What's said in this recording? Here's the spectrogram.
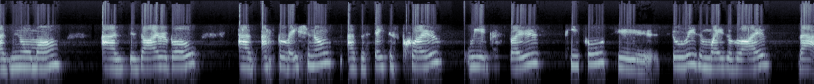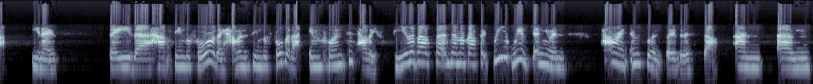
as normal, as desirable, as aspirational, as the status quo. We expose people to stories and ways of life that, you know, they either have seen before or they haven't seen before, but that influences how they feel about certain demographics. We, we have genuine power and influence over this stuff. And, um,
